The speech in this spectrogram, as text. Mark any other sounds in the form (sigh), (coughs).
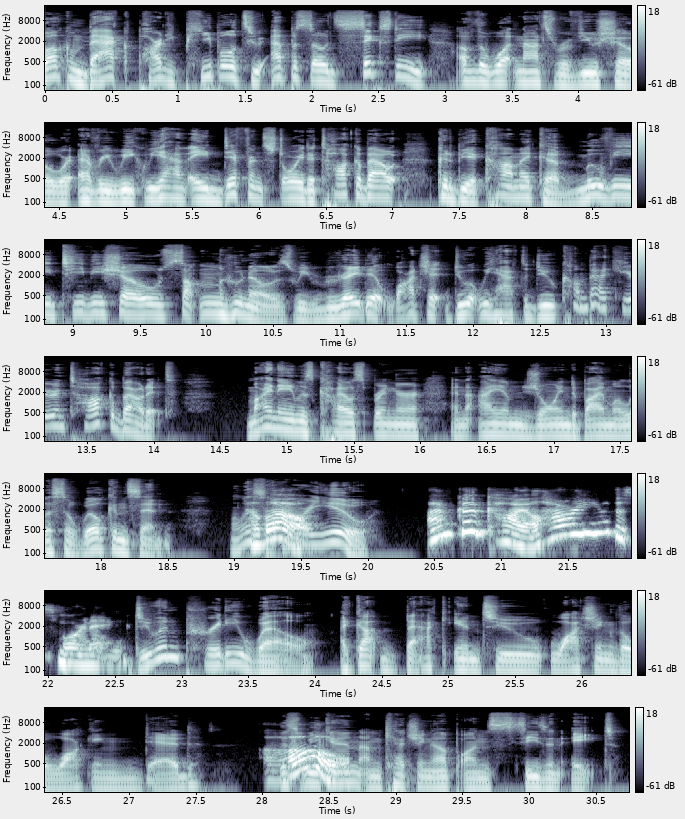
welcome back, party people, to episode 60 of the Whatnauts review show, where every week we have a different story to talk about. Could be a comic, a movie, TV show, something, who knows. We rate it, watch it, do what we have to do, come back here and talk about it. My name is Kyle Springer, and I am joined by Melissa Wilkinson. Melissa, Hello. how are you? I'm good, Kyle. How are you this morning? Doing pretty well. I got back into watching The Walking Dead this oh, weekend. I'm catching up on season eight.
